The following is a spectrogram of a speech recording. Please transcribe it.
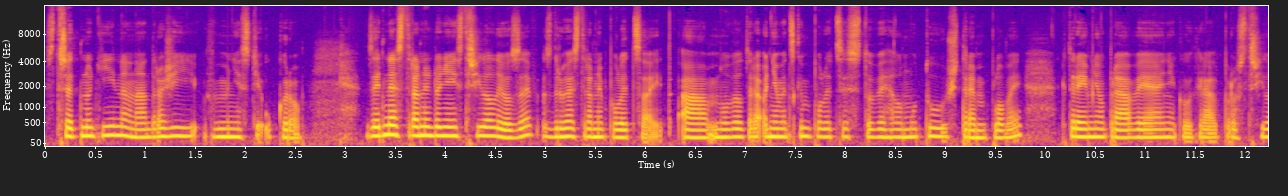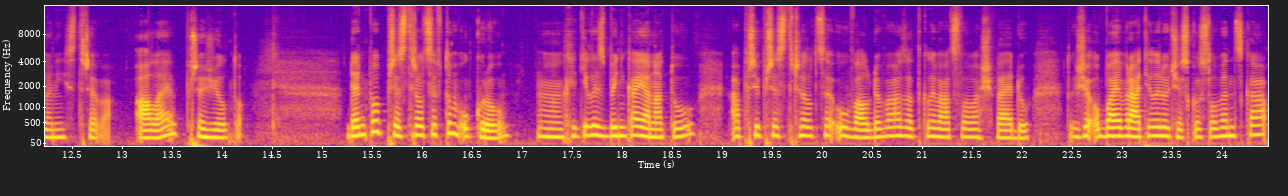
střetnutí na nádraží v městě Ukro. Z jedné strany do něj střílel Josef, z druhé strany policajt a mluvil teda o německém policistovi Helmutu Štremplovi, který měl právě několikrát prostřílený střeva, ale přežil to. Den po přestřelce v tom Ukru chytili Zbyňka Janatu a při přestřelce u Valdova zatkli Václava Švédu. Takže oba je vrátili do Československa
